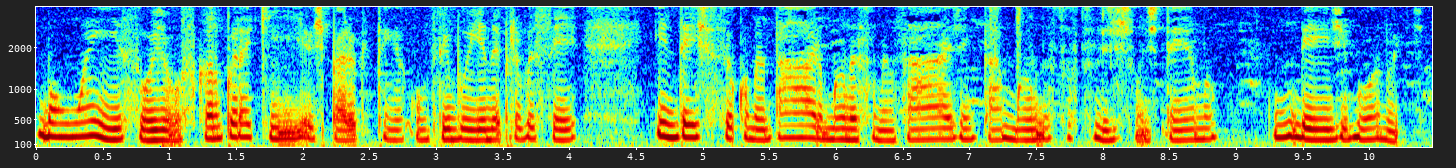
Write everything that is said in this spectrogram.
Bom, é isso. Hoje eu vou ficando por aqui. Eu espero que tenha contribuído para você. E deixe seu comentário, manda sua mensagem, tá? Manda sua sugestão de tema. Um beijo e boa noite.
